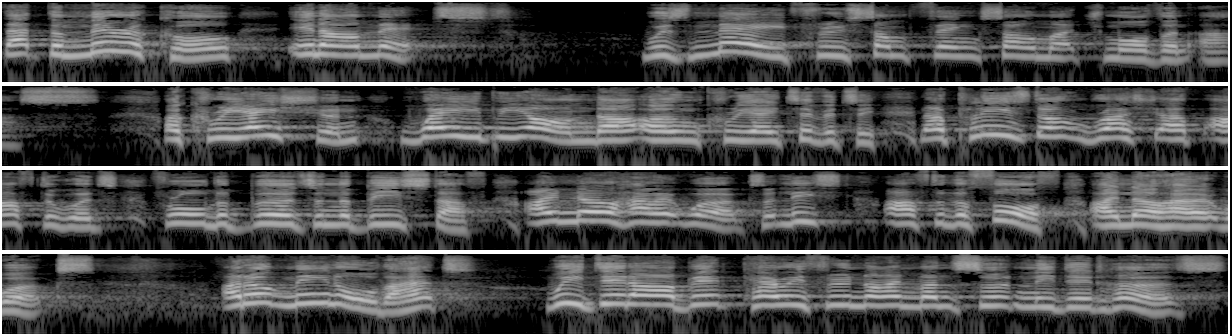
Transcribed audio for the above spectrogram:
that the miracle in our midst was made through something so much more than us. A creation way beyond our own creativity. Now, please don't rush up afterwards for all the birds and the bees stuff. I know how it works. At least after the fourth, I know how it works. I don't mean all that. We did our bit, Kerry through nine months certainly did hers.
